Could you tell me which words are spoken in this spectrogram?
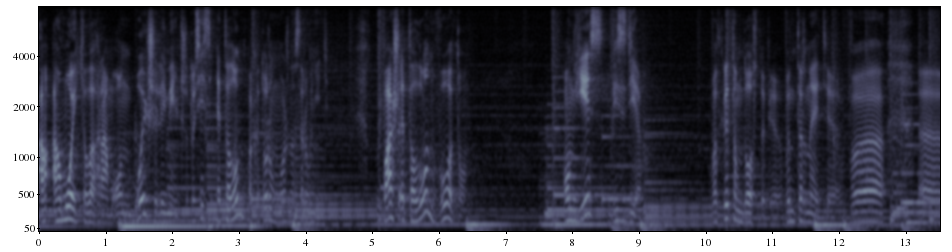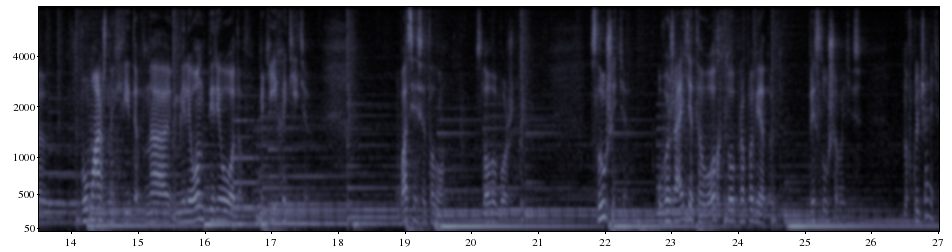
а, а мой килограмм, он больше или меньше, то есть есть эталон, по которому можно сравнить. Ваш эталон, вот он. Он есть везде. В открытом доступе, в интернете, в э, бумажных видах, на миллион переводов, какие хотите. У вас есть эталон, Слово Божие. Слушайте, Уважайте того, кто проповедует. Прислушивайтесь. Но включайте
